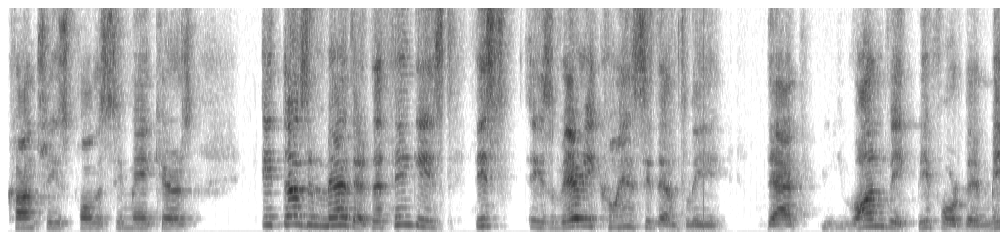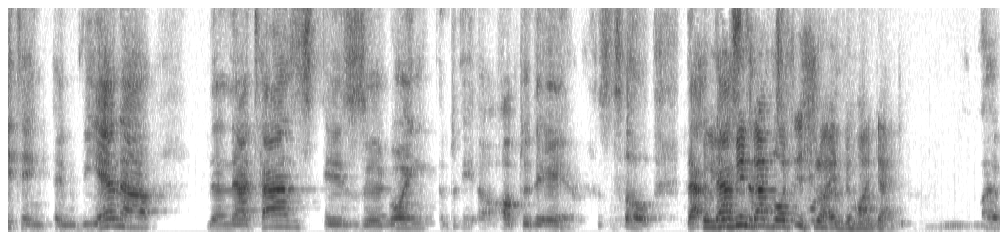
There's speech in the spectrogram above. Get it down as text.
countries, policymakers. It doesn't matter. The thing is, this is very coincidentally that one week before the meeting in Vienna, the Natanz is uh, going up to the air. So that. So you mean that was Israel behind that? Uh,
